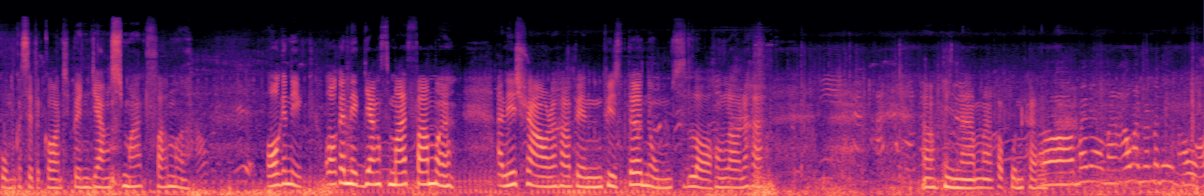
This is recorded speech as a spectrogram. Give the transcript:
กลุ่มเกษตรกรที่เป็น young smart farmer organic organic young smart farmer อันนี้ชาวนะคะ เป็นพรีสเตอร์หนุ่มหล่อของเรานะคะเอามีน้ำมาขอบคุณค่ะอ๋อไม่ได้เอามาเอาอันนั้นไม่ได้เอาเหรอ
